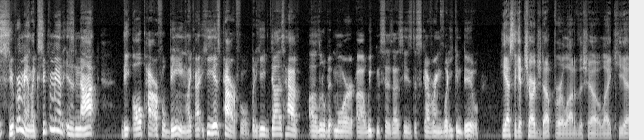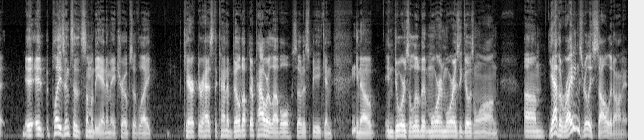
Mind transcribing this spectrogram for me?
Superman. Like Superman is not the all-powerful being. Like I, he is powerful, but he does have a little bit more uh, weaknesses as he's discovering what he can do. He has to get charged up for a lot of the show. Like he, uh, it, it plays into some of the anime tropes of like character has to kind of build up their power level, so to speak, and you know endures a little bit more and more as he goes along. Um, yeah, the writing's really solid on it.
